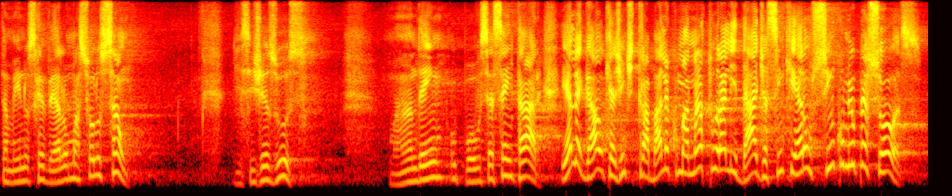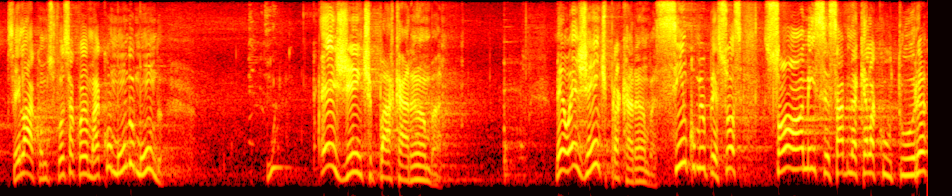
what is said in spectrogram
também nos revela uma solução. Disse Jesus: Mandem o povo se assentar. E é legal que a gente trabalha com uma naturalidade, assim que eram 5 mil pessoas. Sei lá, como se fosse a coisa mais comum do mundo. É gente pra caramba. Meu, é gente pra caramba. 5 mil pessoas, só homens, você sabe, naquela cultura,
